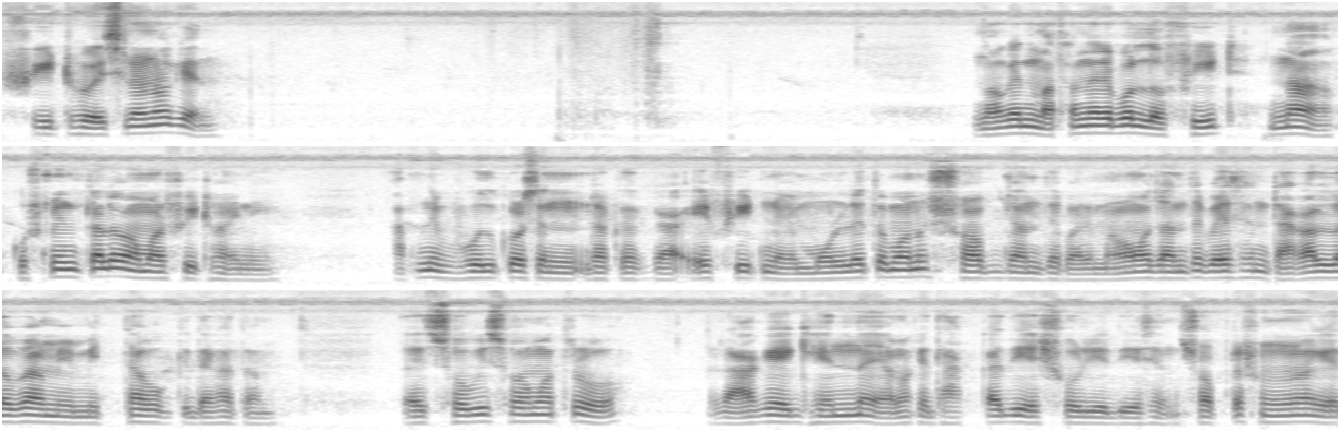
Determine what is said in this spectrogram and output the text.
ফিট হয়েছিল নগেন? নগেন মাথা নেড়ে বলল, ফিট? না কুসমিনকালেও আমার ফিট হয়নি। আপনি ভুল করেছেন, ডাক্তার কাকা, এ ফিট নয়। মরলে তো মানুষ সব জানতে পারে। মামাও জানতে পেরেছেন, টাকার লোভে আমি মিথ্যা ভক্তি দেখাতাম। তাই ছবি ছোঁয়া মাত্র রাগে ঘেন্নায় আমাকে ধাক্কা দিয়ে সরিয়ে দিয়েছেন। সবটা শুনুন আগে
